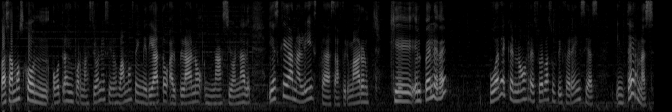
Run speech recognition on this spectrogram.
Pasamos con otras informaciones y nos vamos de inmediato al plano nacional. Y es que analistas afirmaron que el PLD puede que no resuelva sus diferencias internas.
